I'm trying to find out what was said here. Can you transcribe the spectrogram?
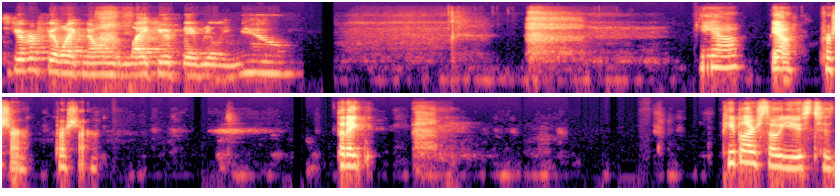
Did you ever feel like no one would like you if they really knew? Yeah. Yeah for sure. For sure. That I people are so used to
